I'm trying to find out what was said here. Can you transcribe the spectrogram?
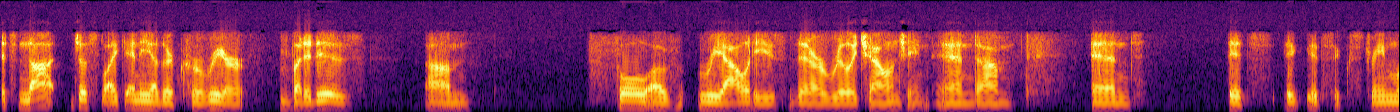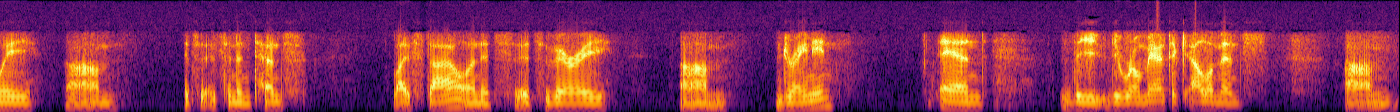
it's not just like any other career, but it is um, full of realities that are really challenging, and um, and it's it, it's extremely um, it's it's an intense lifestyle and it's it's very um, draining. And the the romantic elements um,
